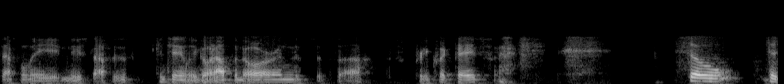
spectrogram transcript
definitely new stuff is continually going out the door, and it's it's, uh, it's a pretty quick pace. so the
